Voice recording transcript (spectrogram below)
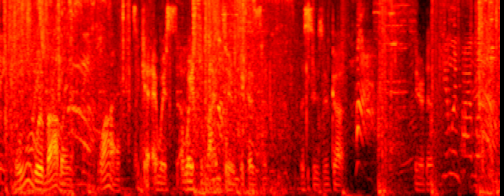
Is. Ooh, we're bobbing. Why? It's okay. I waste I wasted mine too because the Suzu got cleared it. Healing pylon.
